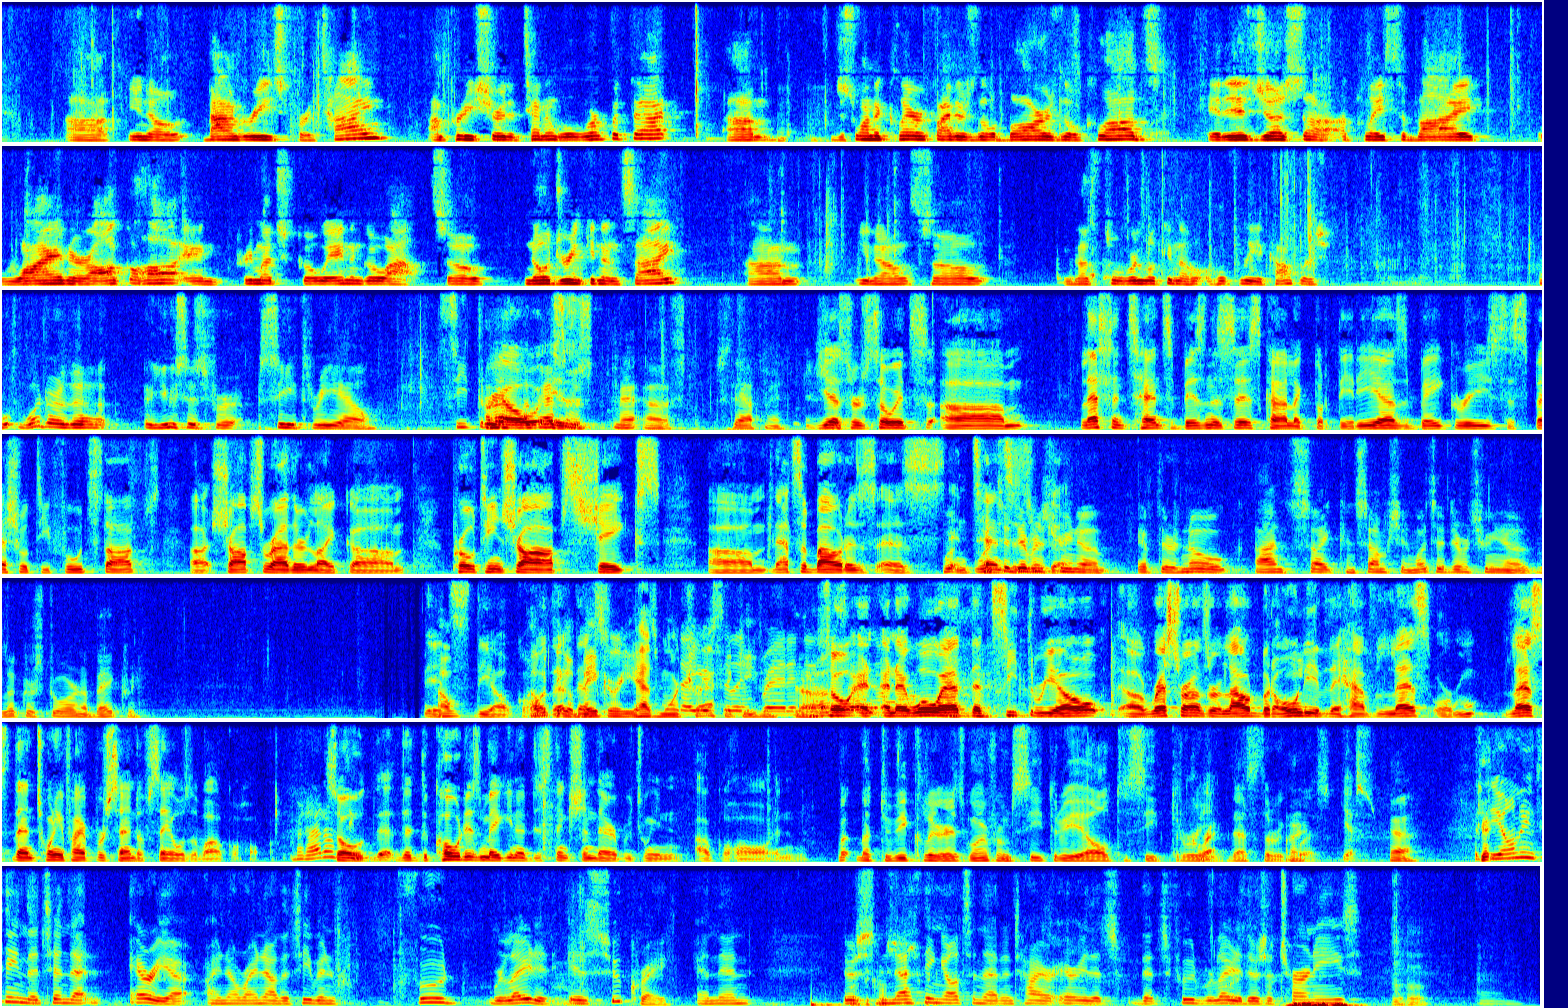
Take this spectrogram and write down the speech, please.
uh, you know, boundaries for time. I'm pretty sure the tenant will work with that. Um, just want to clarify, there's no bars, no clubs. It is just a, a place to buy wine or alcohol and pretty much go in and go out. So no drinking inside. Um, you know, so that's what we're looking to hopefully accomplish. What are the uses for C3L? C3L I'm asking is, ma- uh, Staff man. yes, sir, so it's um, less intense businesses, kind of like tortillerias, bakeries, specialty food stops, uh, shops rather, like um, protein shops, shakes. Um, That's about as, as What- intense What's the difference between a, if there's no on-site consumption, what's the difference between a liquor store and a bakery? It's the alcohol. I would think That- a bakery has more traffic even. Yeah. So, and, and I will add that C3L, uh, restaurants are allowed, but only if they have less or m- less than 25% of sales of alcohol. But I don't So think, the, the, the code is making a distinction there between alcohol and, But, but to be clear, it's going from C three L to C three. Correct. That's the request. yes. Yeah. but the only thing that's in that area, I know right now that's even food related is Sucre. And then there's nothing else in that entire area that's, that's food related. There's attorneys,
